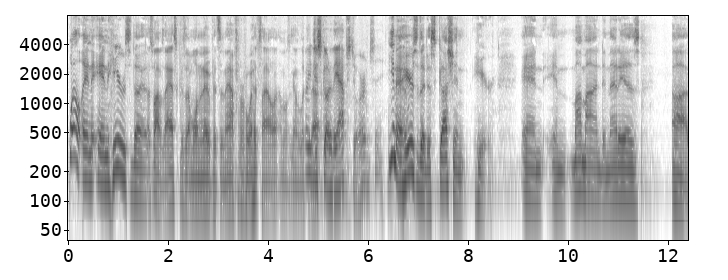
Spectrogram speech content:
well, and and here's the That's why I was asking because I want to know if it's an app or a website. I was going to look Well, you it just up. go to the app store and see. you know here's the discussion here, and in my mind, and that is, uh,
